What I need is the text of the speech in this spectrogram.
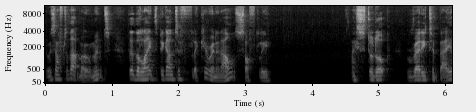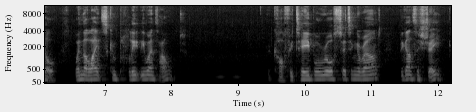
It was after that moment that the lights began to flicker in and out softly. I stood up, ready to bail, when the lights completely went out. The coffee table we were all sitting around began to shake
